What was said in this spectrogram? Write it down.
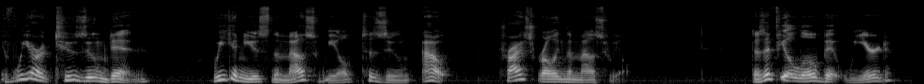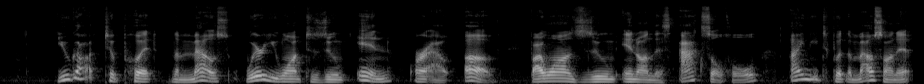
If we are too zoomed in, we can use the mouse wheel to zoom out. Try scrolling the mouse wheel. Does it feel a little bit weird? You got to put the mouse where you want to zoom in or out of. If I want to zoom in on this axle hole, I need to put the mouse on it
